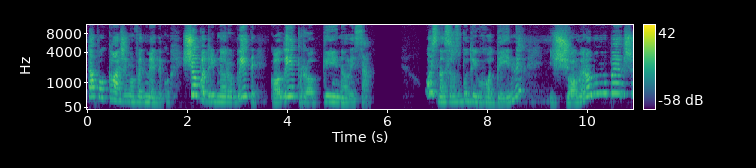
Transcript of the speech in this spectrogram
та покажемо ведмедику, що потрібно робити, коли прокинулися. Ось нас розбудив годинник, і що ми робимо перше?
